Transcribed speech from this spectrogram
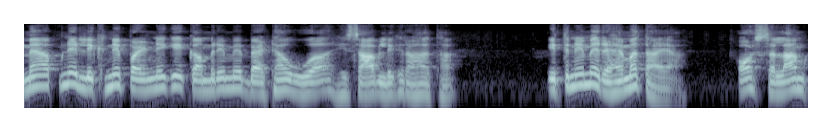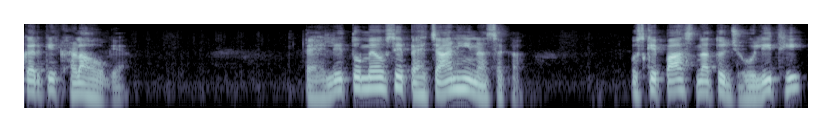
मैं अपने लिखने पढ़ने के कमरे में बैठा हुआ हिसाब लिख रहा था। इतने में रहमत आया और सलाम करके खड़ा हो गया। पहले तो मैं उसे पहचान ही ना सका। उसके पास ना तो झोली थी,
